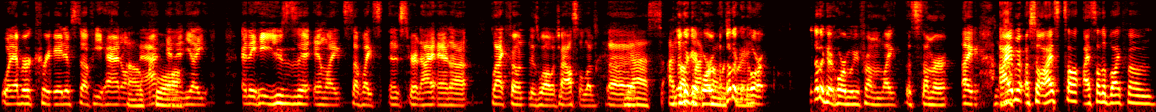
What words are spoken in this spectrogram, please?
whatever creative stuff he had on Oh, that, cool. and then he like and then he uses it in like stuff like Sinister and I and uh Black Phone as well, which I also love. Uh, Yes, I another good Black horror, another great. good horror, another good horror movie from like the summer. Like I so I saw I saw the Black Phone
